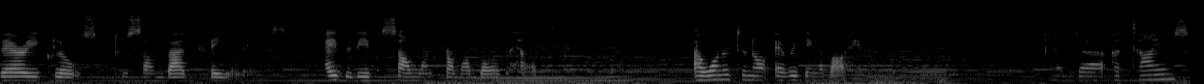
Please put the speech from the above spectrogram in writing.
very close to some bad failing. I believe someone from above helped. I wanted to know everything about him. And uh, at times,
